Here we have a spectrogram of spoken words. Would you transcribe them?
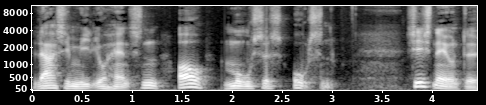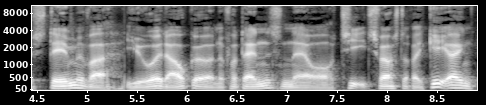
Lars Emil Johansen og Moses Olsen. Sidstnævnte stemme var i øvrigt afgørende for dannelsen af årtiets første regering,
